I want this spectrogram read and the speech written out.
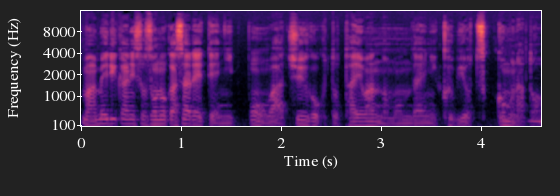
まあ、アメリカにそそのかされて日本は中国と台湾の問題に首を突っ込むなと、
